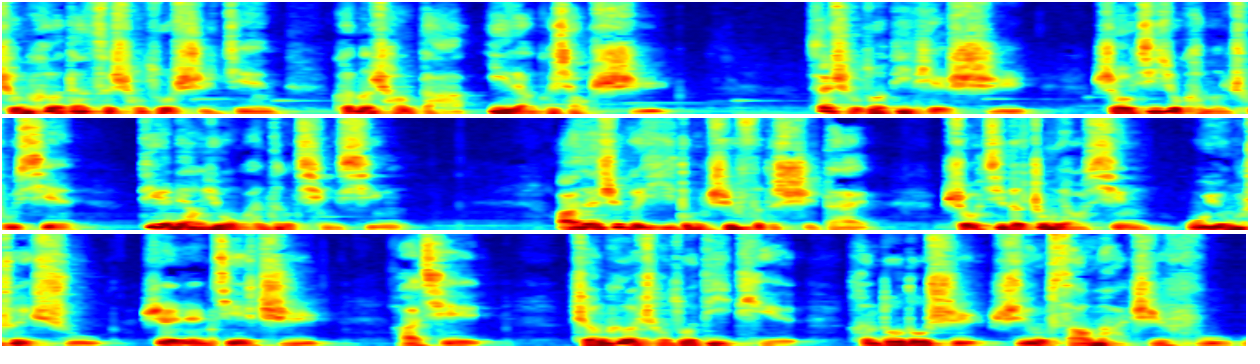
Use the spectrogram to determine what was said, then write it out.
乘客单次乘坐时间可能长达一两个小时，在乘坐地铁时，手机就可能出现电量用完等情形。而在这个移动支付的时代，手机的重要性毋庸赘述，人人皆知。而且，乘客乘坐地铁很多都是使用扫码支付。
